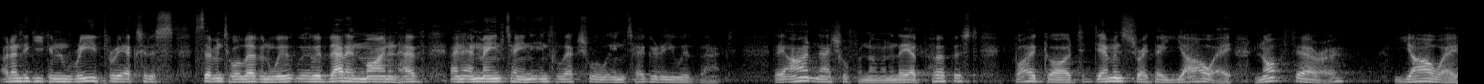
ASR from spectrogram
I don't think you can read through Exodus 7 to 11 with, with that in mind and, have, and, and maintain intellectual integrity with that. They aren't natural phenomena. They are purposed by God to demonstrate that Yahweh, not Pharaoh, Yahweh,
